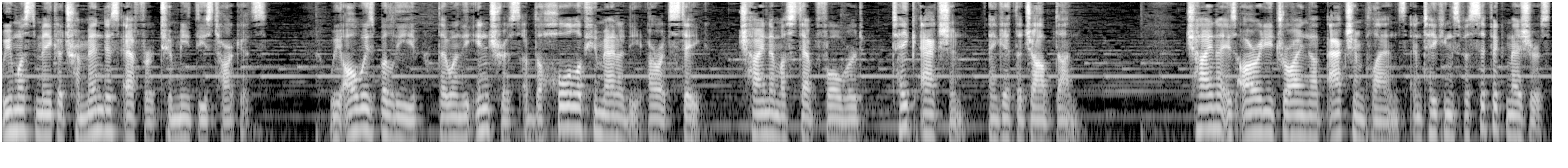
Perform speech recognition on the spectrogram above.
We must make a tremendous effort to meet these targets. We always believe that when the interests of the whole of humanity are at stake, China must step forward, take action, and get the job done. China is already drawing up action plans and taking specific measures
